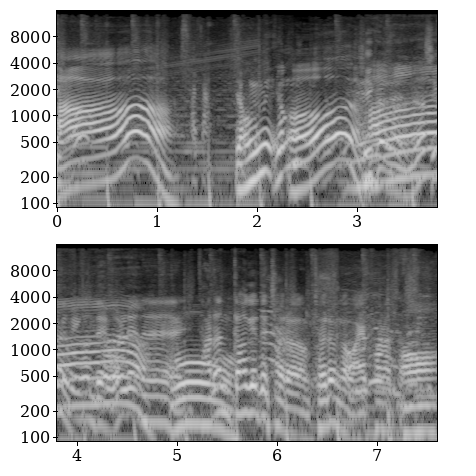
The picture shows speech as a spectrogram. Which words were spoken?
아. 사장. 영미. 어. 지금 아. 지금 이건데 원래는 오. 다른 가게들처럼 저런 거 많이 팔았었어. 어.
